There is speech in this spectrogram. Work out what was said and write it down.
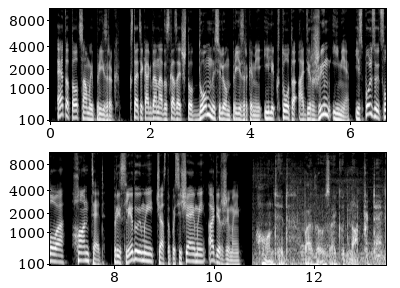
— это тот самый призрак. Кстати, когда надо сказать, что дом населен призраками или кто-то одержим ими, используют слово haunted — преследуемый, часто посещаемый, одержимый. Haunted by those I could not protect.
